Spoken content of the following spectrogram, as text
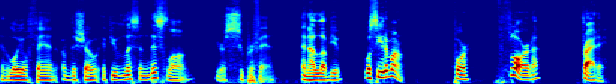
and loyal fan of the show. If you've listened this long, you're a super fan, and I love you. We'll see you tomorrow for Florida Friday.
